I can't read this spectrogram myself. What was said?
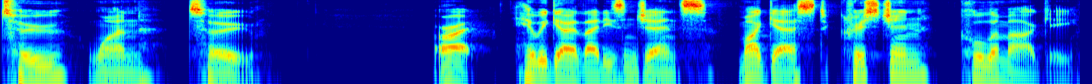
212. All right, here we go, ladies and gents. My guest, Kristjan Kullamägi.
